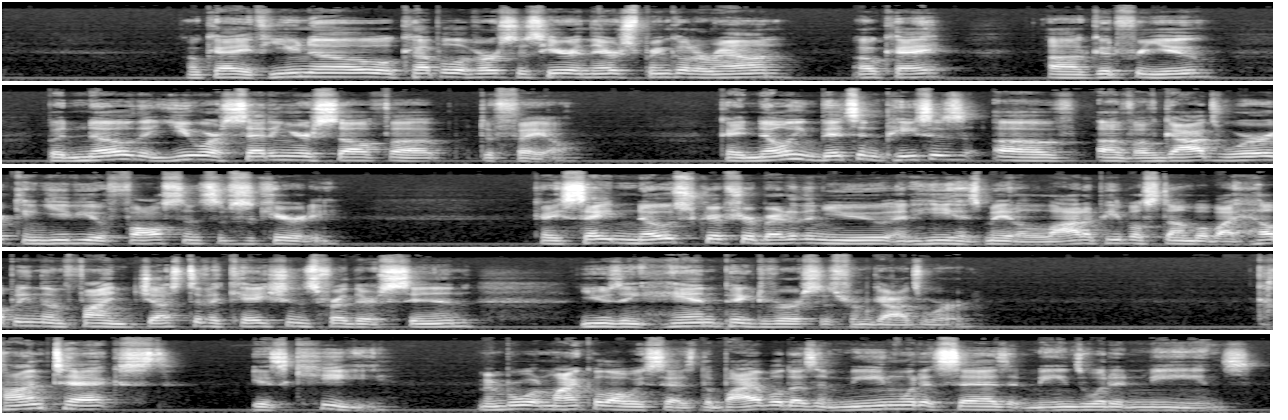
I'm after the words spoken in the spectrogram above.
Okay, if you know a couple of verses here and there sprinkled around, okay, uh, good for you. But know that you are setting yourself up to fail. Okay, knowing bits and pieces of, of, of God's word can give you a false sense of security. Okay, Satan knows scripture better than you, and he has made a lot of people stumble by helping them find justifications for their sin using hand picked verses from God's word. Context is key. Remember what Michael always says the Bible doesn't mean what it says, it means what it means.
